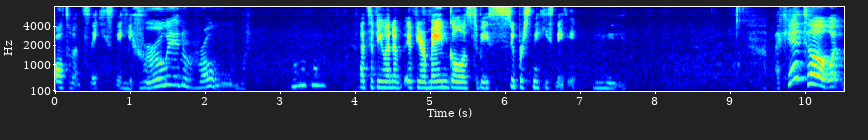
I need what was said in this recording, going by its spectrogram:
ultimate sneaky sneaky druid robe mm-hmm. that's if you want to if your main goal is to be super sneaky sneaky mm-hmm. i can't tell what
